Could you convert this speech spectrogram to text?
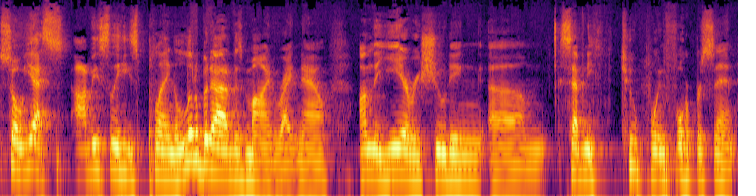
So yes, obviously he's playing a little bit out of his mind right now. On the year, he's shooting um, 72.4%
